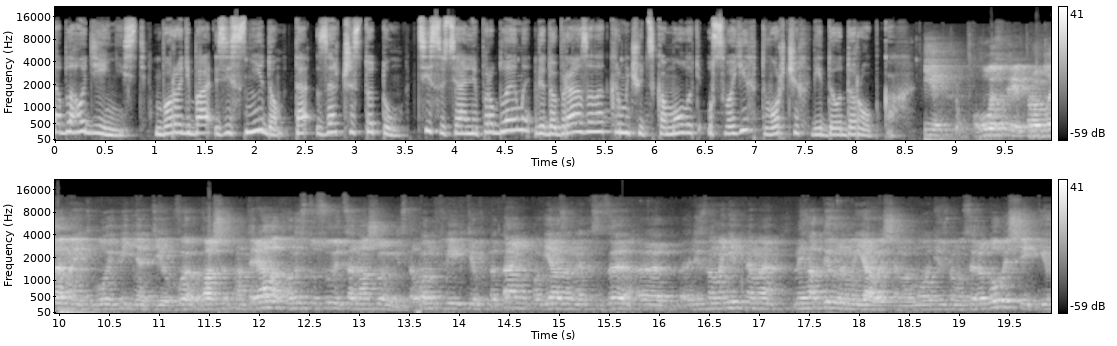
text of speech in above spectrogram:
та благодійність, боротьба зі снідом та за чистоту. Ці соціальні проблеми відобразила кремчуцька молодь у своїх творчих відеодоробках. Ті гострі проблеми, які були підняті в ваших матеріалах, вони стосуються нашого міста, конфліктів, питань пов'язаних з е, різноманітними негативними явищами в молодіжному середовищі, і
